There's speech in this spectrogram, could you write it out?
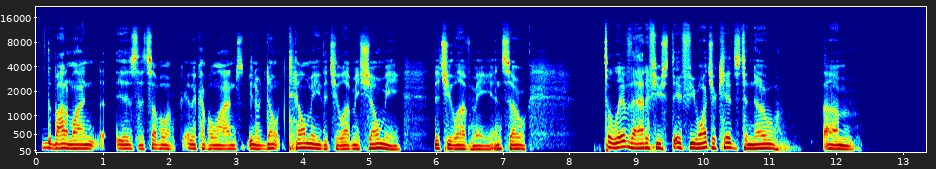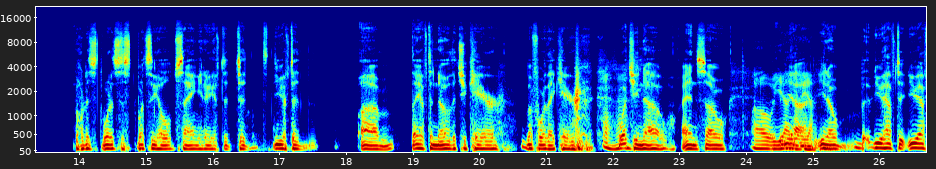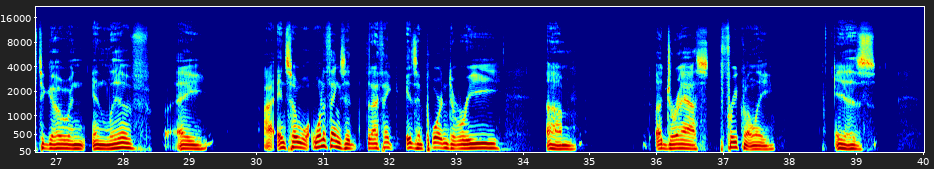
the bottom line is that several in a couple lines, you know, don't tell me that you love me, show me that you love me. And so to live that if you if you want your kids to know um what is what is this what's the old saying? You know you have to, to you have to um they have to know that you care before they care mm-hmm. what you know. And so oh yeah, yeah, yeah you know you have to you have to go and and live a uh, and so one of the things that that I think is important to re um address frequently is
